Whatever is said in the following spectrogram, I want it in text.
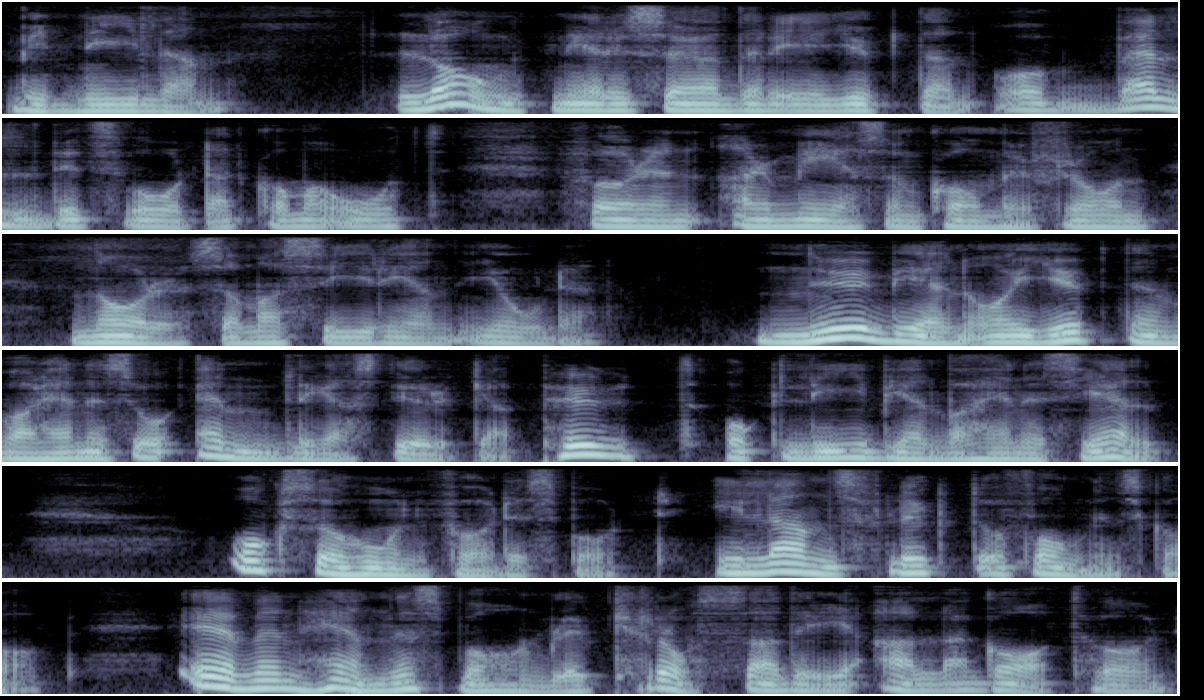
vid Nilen långt ner i söder i Egypten och väldigt svårt att komma åt för en armé som kommer från norr som Assyrien gjorde. Nubien och Egypten var hennes oändliga styrka. Put och Libyen var hennes hjälp. Också hon fördes bort, i landsflykt och fångenskap. Även hennes barn blev krossade i alla gathörn.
